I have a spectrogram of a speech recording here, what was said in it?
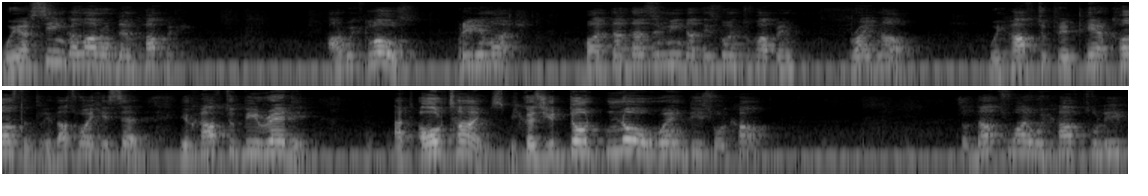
We are seeing a lot of them happening. Are we close? Pretty much. But that doesn't mean that it's going to happen right now. We have to prepare constantly. That's why he said you have to be ready at all times because you don't know when this will come. So that's why we have to live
